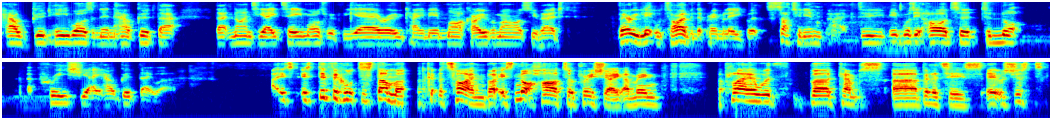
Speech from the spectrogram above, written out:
how good he was and then how good that, that 98 team was with Vieira who came in, Marc Overmars who had very little time in the Premier League, but such an impact. Do, it, was it hard to, to not appreciate how good they were? it's, it's difficult to stomach at the time, but it's not hard to appreciate. I mean, a player with Bergkamp's uh, abilities, it was just,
